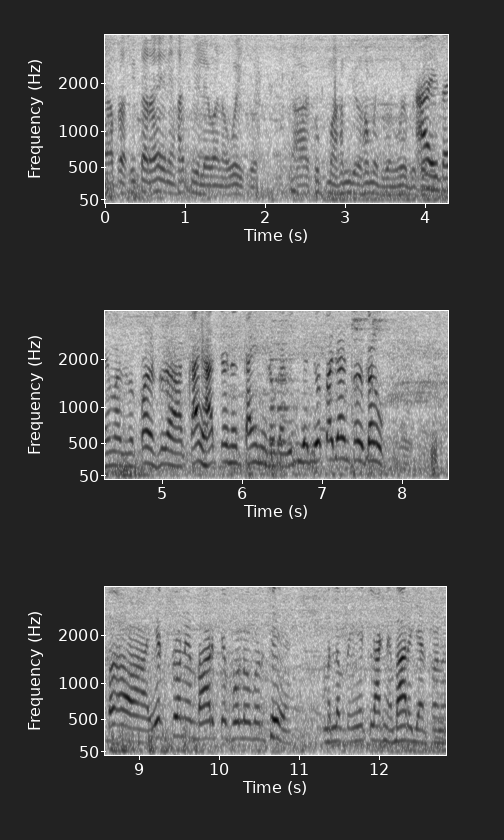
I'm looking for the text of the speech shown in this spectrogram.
આપણા સીતા રહે ને હાથવી લેવાના હોય છે. આ ટૂંકમાં સમજો સમજવાનું હોય બધું. હા એ તો એમાં પણ કાંઈ હાચે ને કાંઈ નહીં રોકાય વીડિયો જોતા જાય ને તો ઘણું. એકસો ને બાર કે ફોલોવર છે મતલબ એક લાખ ને બાર હજાર પણ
